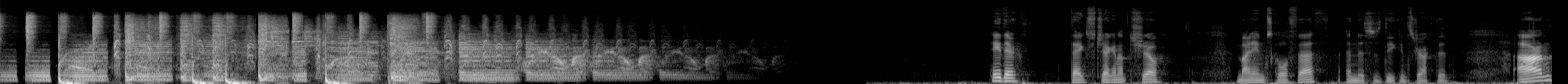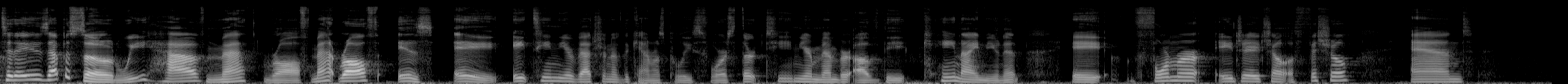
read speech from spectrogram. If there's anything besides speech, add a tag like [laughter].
Hey there. Thanks for checking out the show. My name's Cole Feth, and this is Deconstructed. On today's episode, we have Matt Rolfe. Matt Rolfe is a 18-year veteran of the Camrose Police Force, 13-year member of the K9 unit, a former AJHL official, and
